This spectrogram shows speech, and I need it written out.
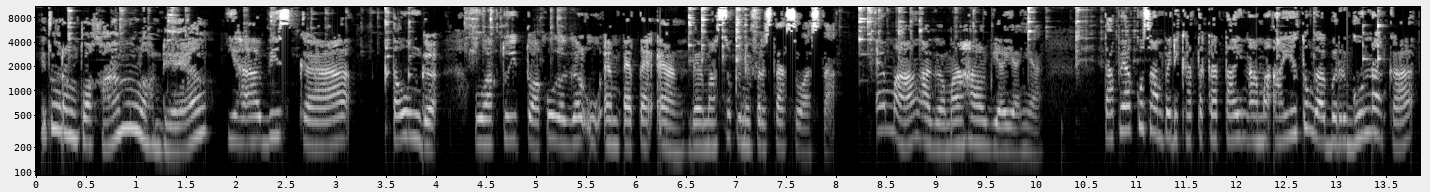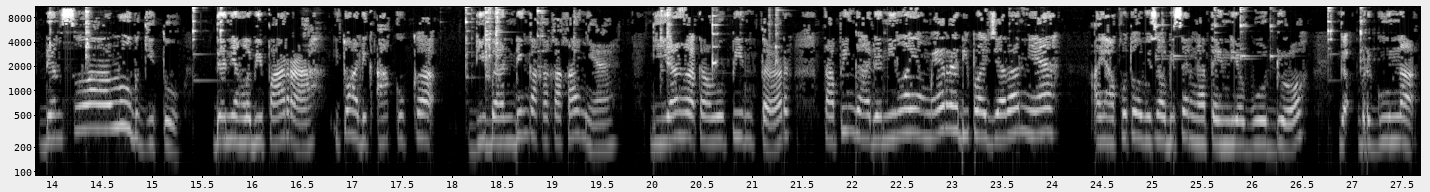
Itu orang tua kamu loh, Del. Ya habis kak. Tahu nggak, waktu itu aku gagal UMPTN dan masuk universitas swasta. Emang agak mahal biayanya. Tapi aku sampai dikata-katain sama ayah tuh nggak berguna kak, dan selalu begitu. Dan yang lebih parah, itu adik aku kak, dibanding kakak-kakaknya. Dia nggak terlalu pinter, tapi nggak ada nilai yang merah di pelajarannya. Ayahku tuh habis-habisan ngatain dia bodoh, nggak berguna.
